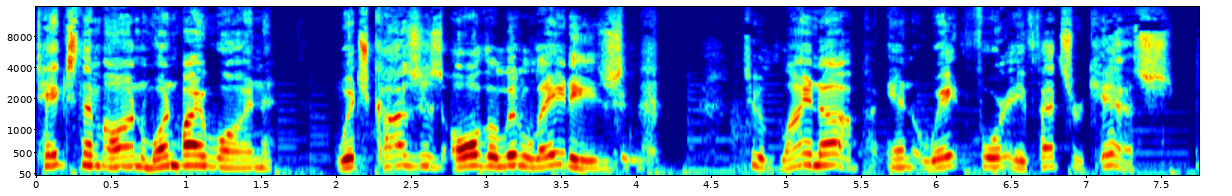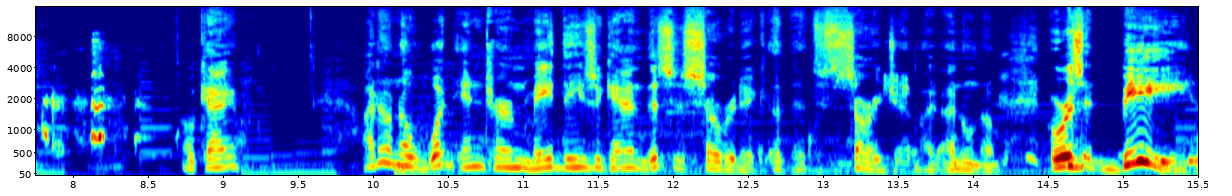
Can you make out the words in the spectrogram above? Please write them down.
takes them on one by one, which causes all the little ladies to line up and wait for a Fetzer kiss? Okay. I don't know what intern made these again. This is so ridiculous. Uh, sorry, Jim. I, I don't know. Or is it B?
